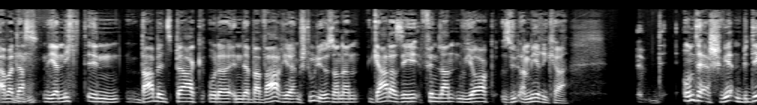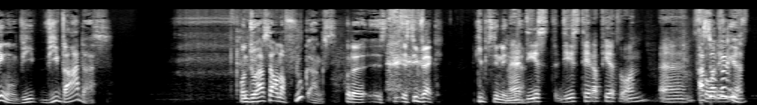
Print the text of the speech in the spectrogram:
Aber mhm. das ja nicht in Babelsberg oder in der Bavaria im Studio, sondern Gardasee, Finnland, New York, Südamerika. Unter erschwerten Bedingungen. Wie, wie war das? Und du hast ja auch noch Flugangst. Oder ist, ist die weg? Gibt's die nicht naja, mehr? Die ist, die ist therapiert worden. Äh, Ach so, wirklich? Ersten,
